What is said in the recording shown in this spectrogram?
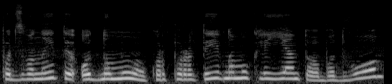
подзвонити одному корпоративному клієнту або двом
